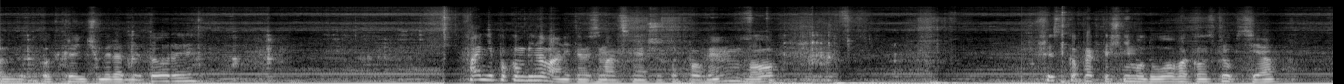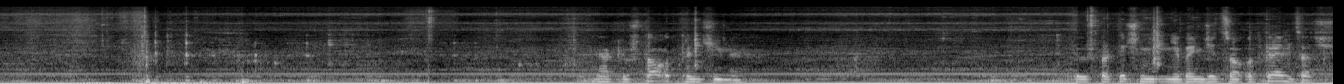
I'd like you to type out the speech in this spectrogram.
Od- Odkręćmy radiatory. Fajnie pokombinowany ten wzmacniacz, że tak powiem, bo wszystko praktycznie modułowa konstrukcja. Jak już to odkręcimy, to już praktycznie nie będzie co odkręcać.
